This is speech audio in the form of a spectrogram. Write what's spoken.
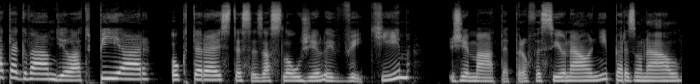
a tak vám dělat PR, o které jste se zasloužili vy tím, že máte profesionální personál.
